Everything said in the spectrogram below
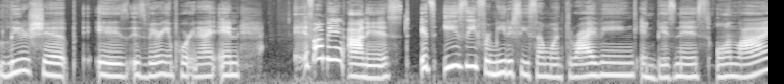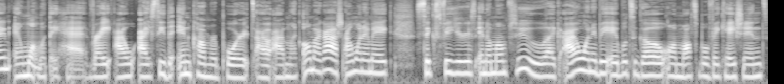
leadership is is very important. And, I, and if I'm being honest, it's easy for me to see someone thriving in business online and want what they have, right? I, I see the income reports. I, I'm like, oh my gosh, I want to make six figures in a month too. Like, I want to be able to go on multiple vacations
